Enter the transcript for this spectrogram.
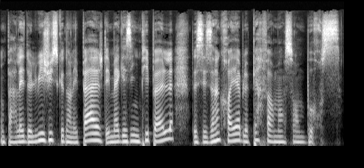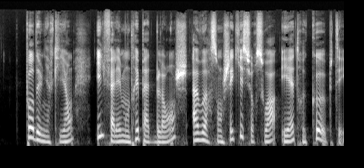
On parlait de lui jusque dans les pages des magazines People, de ses incroyables performances en bourse. Pour devenir client, il fallait montrer patte blanche, avoir son chéquier sur soi et être coopté.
